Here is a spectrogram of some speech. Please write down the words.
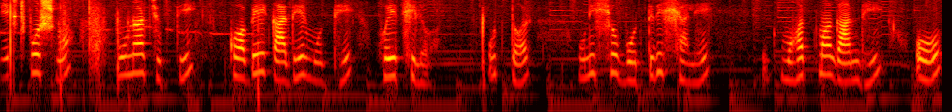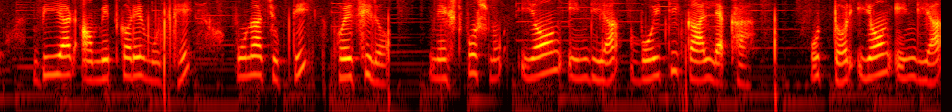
নেক্সট প্রশ্ন, পুনা চুক্তি কবে কাদের মধ্যে হয়েছিল? উত্তর, উনিশশো বত্রিশ সালে মহাত্মা গান্ধী ও বি আর আম্বেদকরের মধ্যে পুনা চুক্তি হয়েছিল। নেক্সট প্রশ্ন, ইয়ং ইন্ডিয়া বইটি কার লেখা? উত্তর, ইয়ং ইন্ডিয়া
